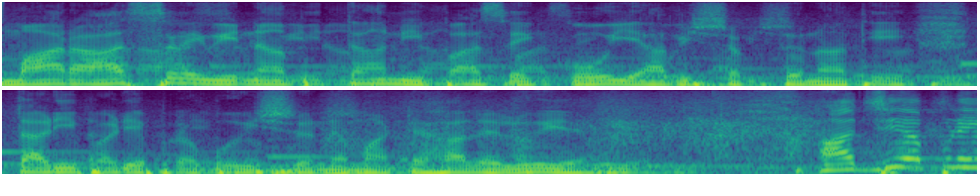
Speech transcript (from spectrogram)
મારા આશ્રય વિના પિતાની પાસે કોઈ આવી શકતો નથી. તાળી પાડીએ પ્રભુ ઈશ્વરને માટે. હાલે આજે આપણે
